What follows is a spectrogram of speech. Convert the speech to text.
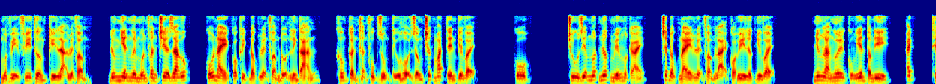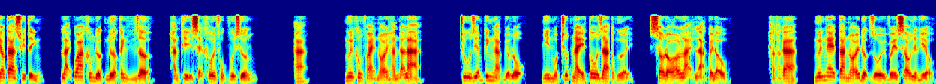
Một vị phi thường kỳ lạ luyện phẩm, đương nhiên ngươi muốn phân chia ra úc cố này có kịch độc luyện phẩm đội linh tán, không cẩn thận phục dụng tiểu hội giống trước mắt tên kia vậy. Cô, chu diễm nuốt nước miếng một cái, chất độc này luyện phẩm lại có uy lực như vậy. Nhưng là ngươi cũng yên tâm đi, ách, theo ta suy tính, lại qua không được nửa canh giờ, hắn thì sẽ khôi phục vui sướng. A, ngươi không phải nói hắn đã là. Chu diễm kinh ngạc biểu lộ, nhìn một chút này tô ra tộc người, sau đó lại là quay đầu. Hkk ngươi nghe ta nói được rồi về sau liền hiểu,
